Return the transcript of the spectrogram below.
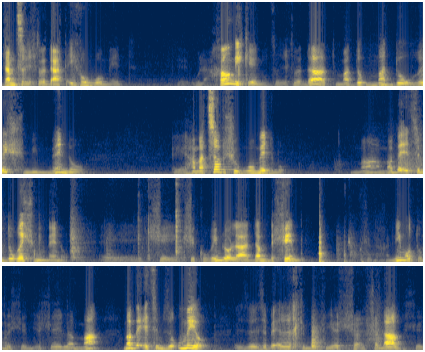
אדם צריך לדעת איפה הוא עומד, ולאחר מכן הוא צריך לדעת מה, מה דורש ממנו המצב שהוא עומד בו, מה, מה בעצם דורש ממנו. כש, כשקוראים לו לאדם בשם, כשמכנים אותו בשם, יש שאלה מה, מה בעצם זה אומר. זה, זה בערך כמו שיש שלב של,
